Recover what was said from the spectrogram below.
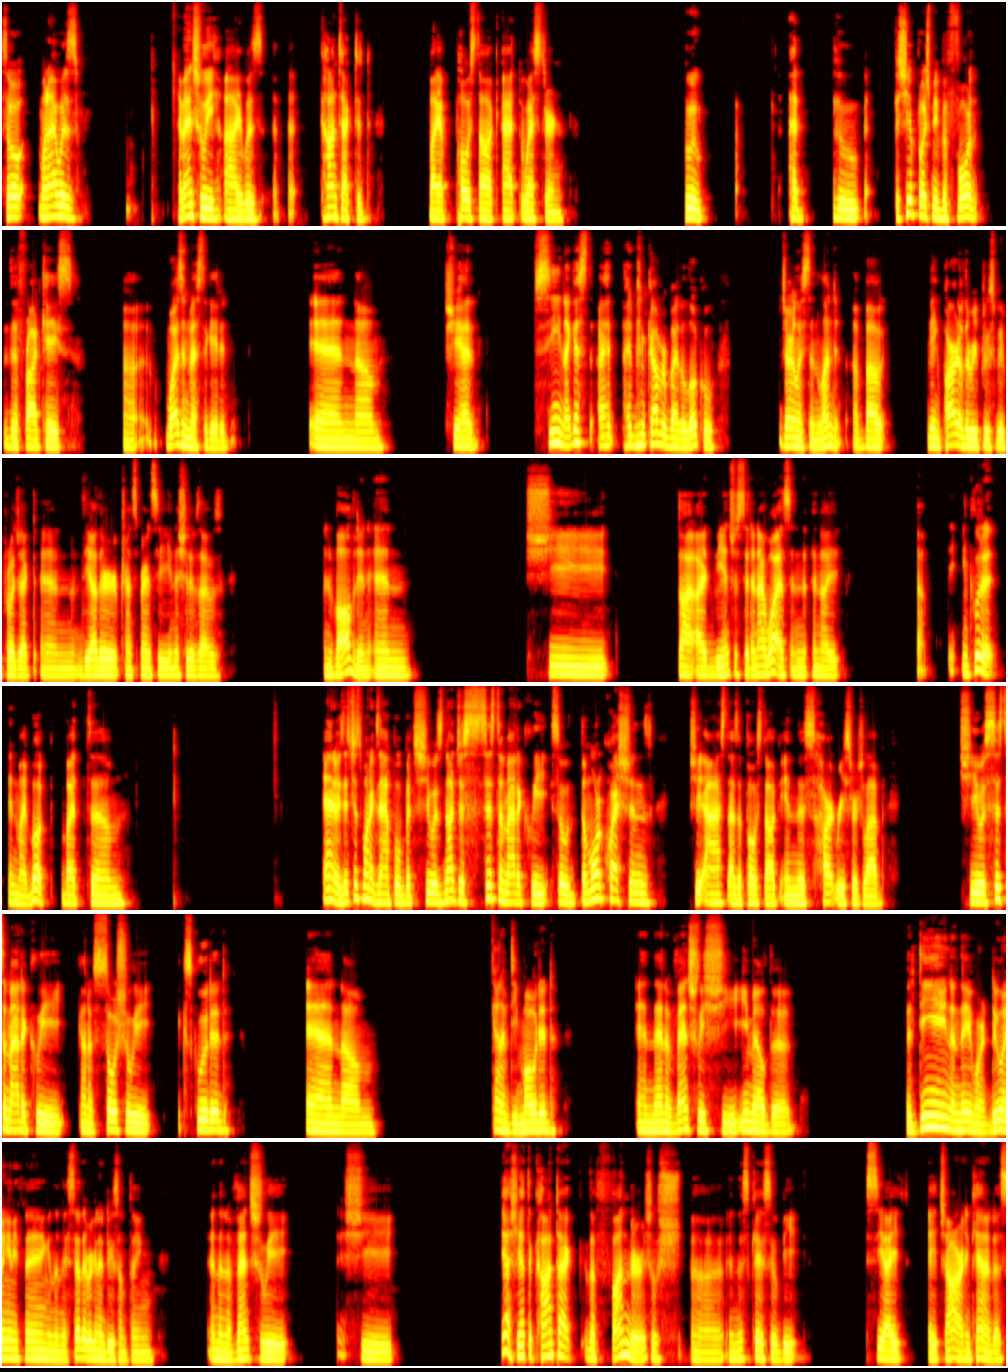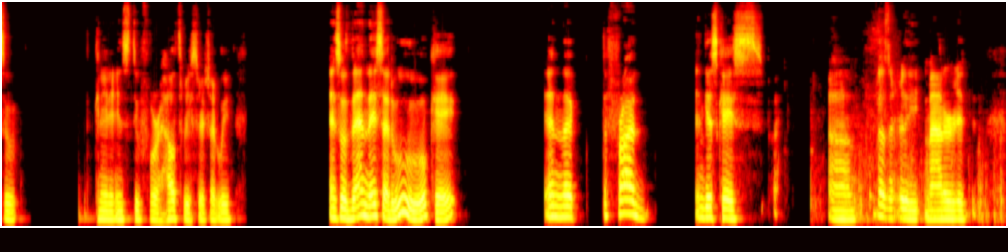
so when I was eventually I was uh, contacted by a postdoc at Western who had who because she approached me before the fraud case uh, was investigated, and um, she had seen. I guess I had had been covered by the local journalist in London about being part of the Reproducibility Project and the other transparency initiatives I was involved in, and she thought I'd be interested, and I was, and and I uh, included it in my book. But um, anyways, it's just one example. But she was not just systematically. So the more questions she asked as a postdoc in this heart research lab, she was systematically kind of socially excluded and um, kind of demoted. And then eventually she emailed the the dean and they weren't doing anything and then they said they were going to do something and then eventually she yeah she had to contact the funder so uh, in this case it would be CIHR in Canada so Canadian Institute for Health Research I believe and so then they said ooh okay and the the fraud in this case um, doesn't really matter. It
